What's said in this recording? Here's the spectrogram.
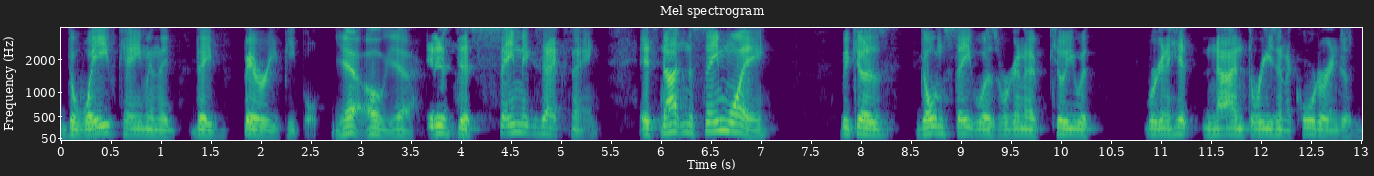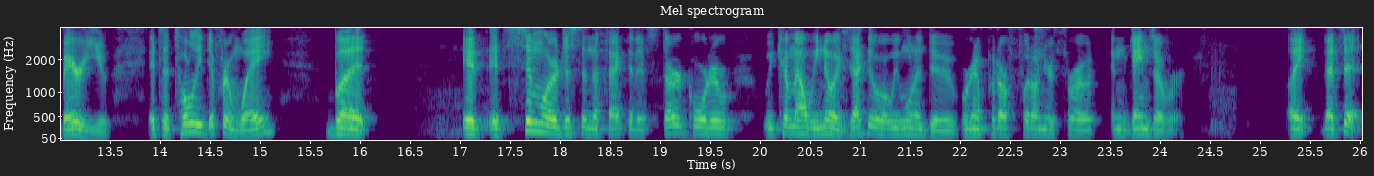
the wave came and they they buried people. yeah, oh yeah, It is the same exact thing. It's not in the same way because Golden State was we're going to kill you with we're going to hit nine threes in a quarter and just bury you. It's a totally different way, but it, it's similar just in the fact that it's third quarter. We come out, we know exactly what we want to do. We're going to put our foot on your throat, and the game's over. Like that's it.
